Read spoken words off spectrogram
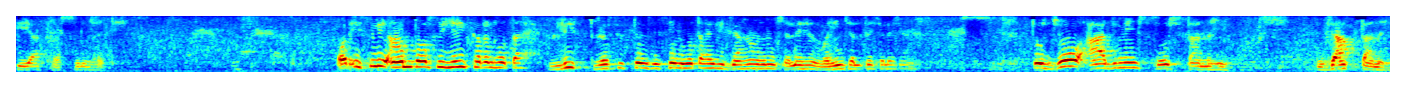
की यात्रा शुरू होती। और इसलिए आमतौर से यही सरल होता है। लीस्ट रेसिस्टेंस इसी में होता है कि जहाँ हम चले हैं, वहीं चलते चले जाए। तो जो आदमी सोचता नहीं, जागता नहीं,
